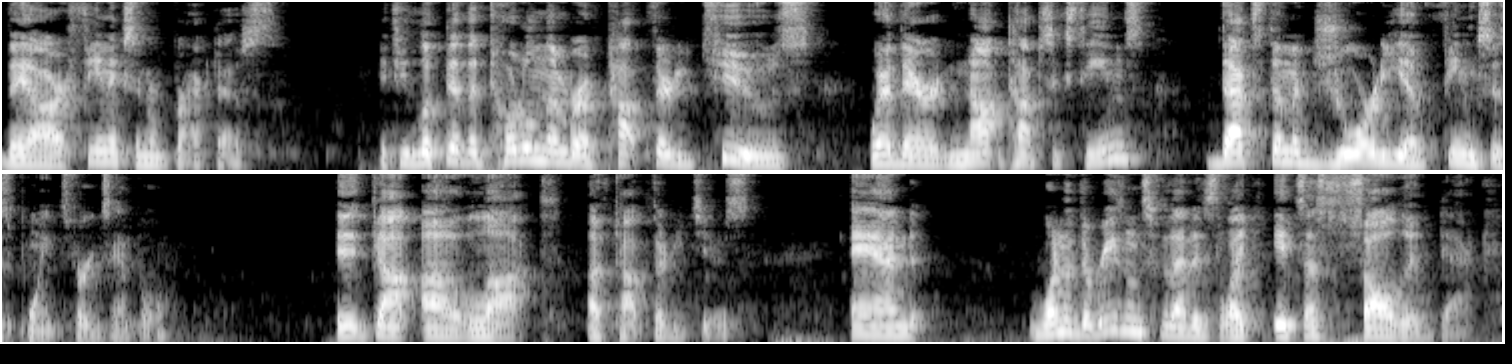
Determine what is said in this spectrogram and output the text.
They are Phoenix and Rakdos. If you looked at the total number of top 32s where they're not top 16s, that's the majority of Phoenix's points, for example. It got a lot of top 32s. And one of the reasons for that is like it's a solid deck.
